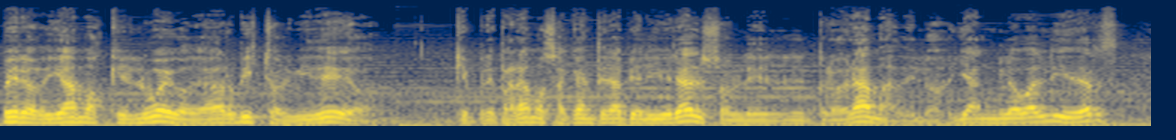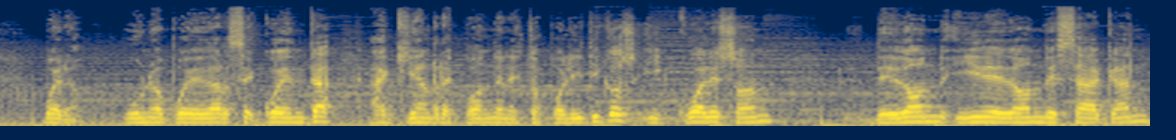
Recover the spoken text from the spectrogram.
Pero digamos que luego de haber visto el video que preparamos acá en Terapia Liberal sobre el programa de los Young Global Leaders, bueno, uno puede darse cuenta a quién responden estos políticos y cuáles son de dónde y de dónde sacan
